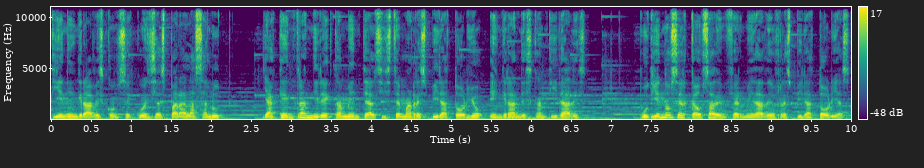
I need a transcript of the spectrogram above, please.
tienen graves consecuencias para la salud, ya que entran directamente al sistema respiratorio en grandes cantidades, pudiendo ser causa de enfermedades respiratorias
